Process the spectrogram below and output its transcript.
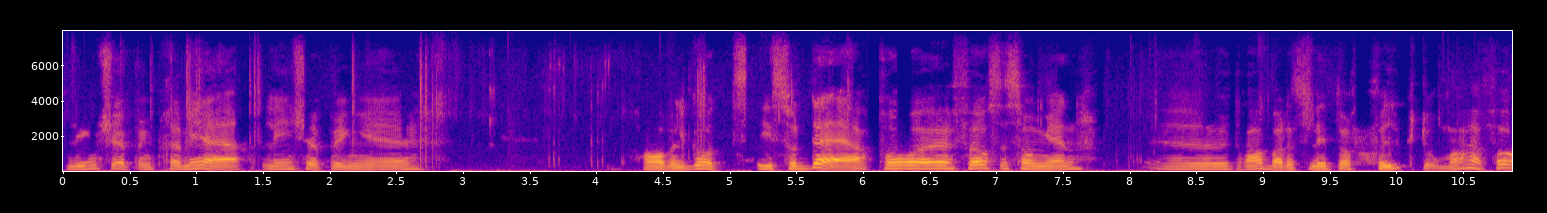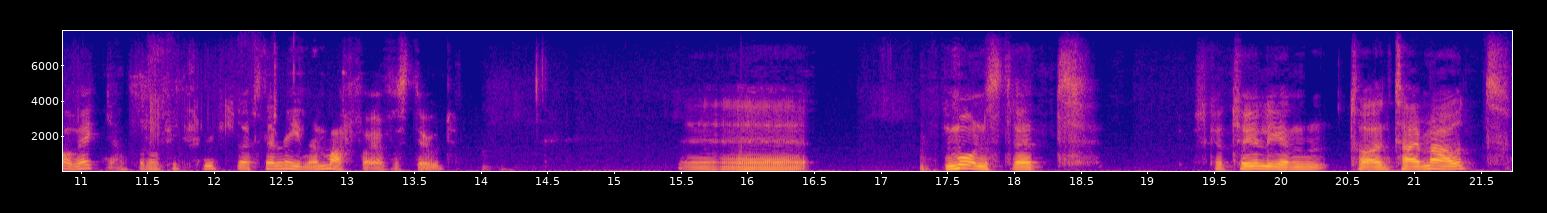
Linköping premiär. Linköping eh, har väl gått i sådär på eh, försäsongen. Eh, drabbades lite av sjukdomar här förra veckan så de fick flytta ställa in en match vad jag förstod. Eh, monstret ska tydligen ta en timeout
